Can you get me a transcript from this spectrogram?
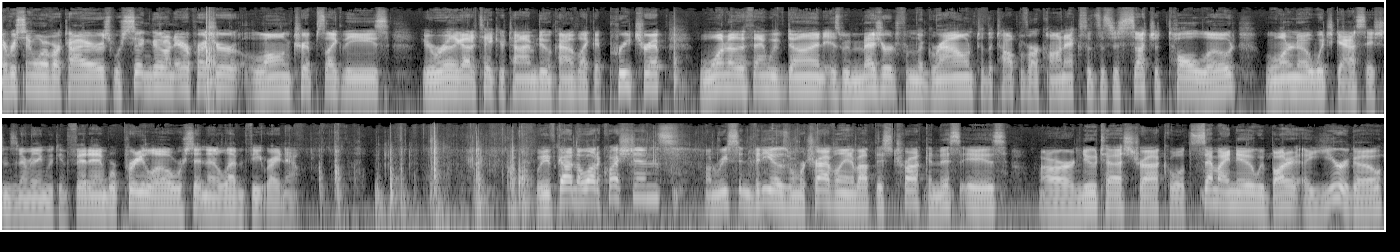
every single one of our tires. We're sitting good on air pressure. Long trips like these, you really gotta take your time doing kind of like a pre-trip. One other thing we've done is we measured from the ground to the top of our Conex. Since it's just such a tall load, we wanna know which gas stations and everything we can fit in. We're pretty low, we're sitting at 11 feet right now. We've gotten a lot of questions on recent videos when we're traveling about this truck and this is our new test truck. Well, it's semi-new. We bought it a year ago.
